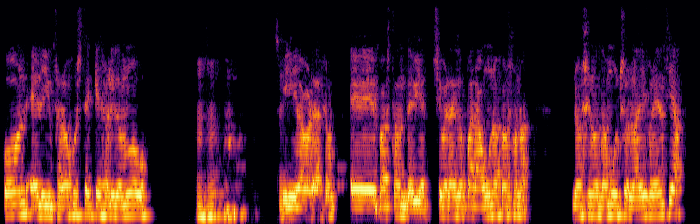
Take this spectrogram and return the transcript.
con el infrarrojo este que ha salido nuevo. Y la verdad es que eh, bastante bien. Sí, es verdad que para una persona no se nota mucho la diferencia,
